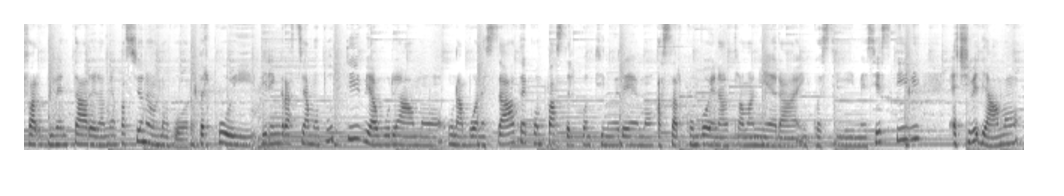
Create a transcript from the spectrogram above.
far diventare la mia passione un lavoro. Per cui vi ringraziamo tutti, vi auguriamo una buona estate, con Pastel continueremo a star con voi in altra maniera in questi mesi estivi e ci vediamo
